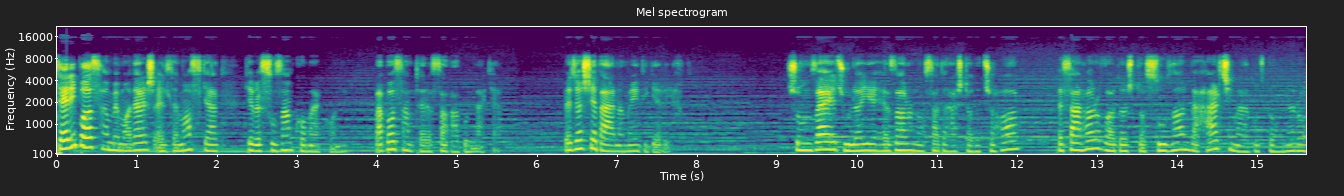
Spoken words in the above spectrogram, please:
تری باز هم به مادرش التماس کرد که به سوزان کمک کنه و باز هم ترسا قبول نکرد. به جاش یه برنامه دیگه ریخت. 16 جولای 1984 پسرها رو واداشت تا سوزان و هرچی مربوط به اونه رو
